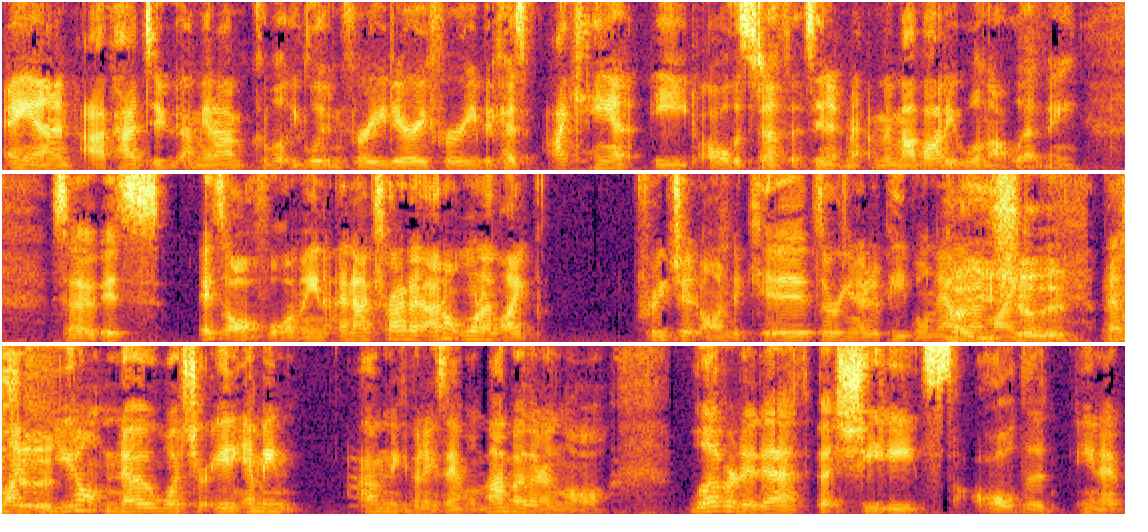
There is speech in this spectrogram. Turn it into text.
And I've had to, I mean, I'm completely gluten free, dairy free because I can't eat all the stuff that's in it. I mean, my body will not let me. So it's, it's awful. I mean, and I try to, I don't want to like preach it onto kids or, you know, to people now. No, I'm you like, should. You like, should. you don't know what you're eating. I mean, I'm gonna give an example. My mother-in-law, love her to death, but she eats all the, you know,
